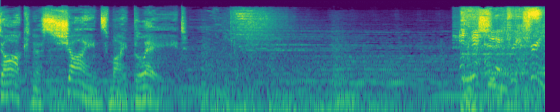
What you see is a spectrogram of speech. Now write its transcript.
darkness shines my blade. Initiate retreat!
